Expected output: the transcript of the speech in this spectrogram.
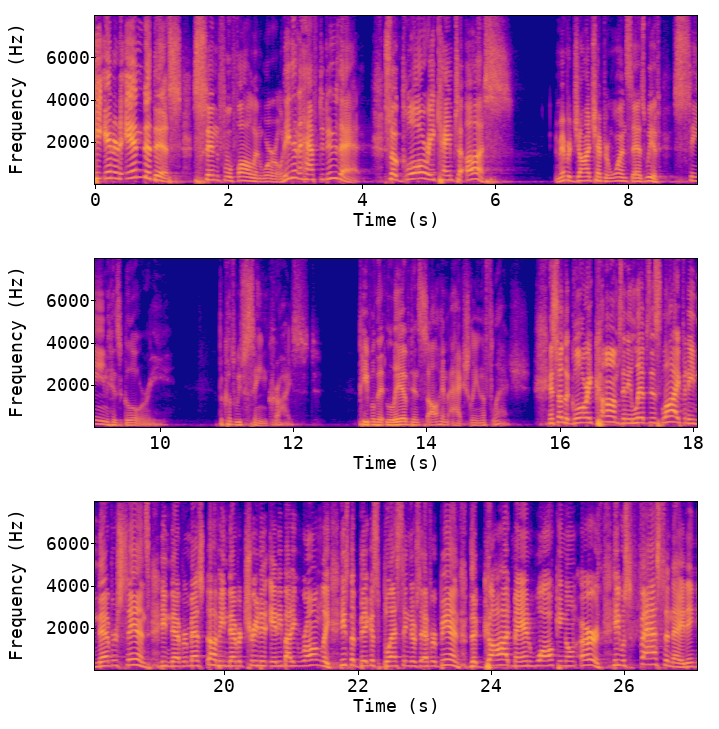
He entered into this sinful, fallen world. He didn't have to do that. So glory came to us. Remember, John chapter 1 says, We have seen his glory because we've seen Christ. People that lived and saw him actually in the flesh. And so the glory comes and he lives his life and he never sins. He never messed up. He never treated anybody wrongly. He's the biggest blessing there's ever been. The God man walking on earth. He was fascinating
